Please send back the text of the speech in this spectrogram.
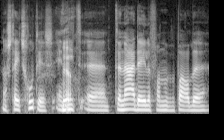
nog steeds goed is en ja. niet uh, ten nadele van een bepaalde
